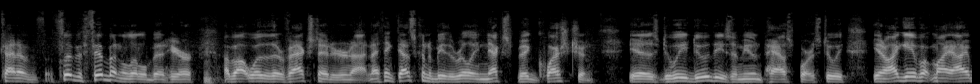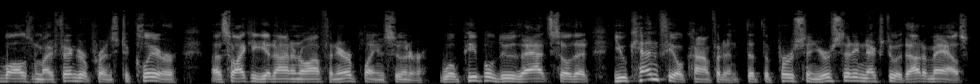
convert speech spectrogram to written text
kind of fibbing a little bit here about whether they're vaccinated or not? And I think that's going to be the really next big question: is do we do these immune passports? Do we? You know, I gave up my eyeballs and my fingerprints to clear uh, so I could get on and off an airplane sooner. Will people do that so that you can feel confident that the person you're sitting next to without a mask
